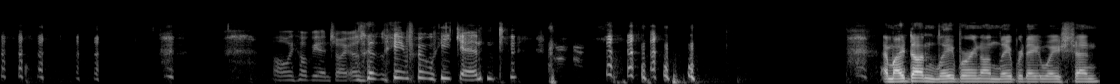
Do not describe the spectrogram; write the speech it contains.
we hope you enjoy your Labor weekend. Am I done laboring on Labor Day, Wei Shen?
